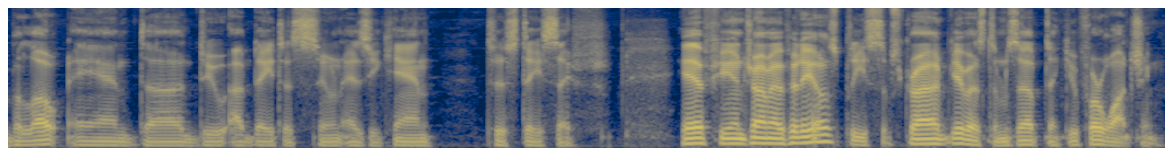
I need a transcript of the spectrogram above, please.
below and uh, do update as soon as you can to stay safe. If you enjoy my videos, please subscribe, give us thumbs up. Thank you for watching.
